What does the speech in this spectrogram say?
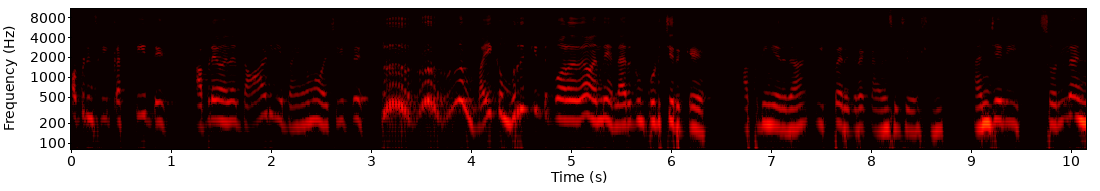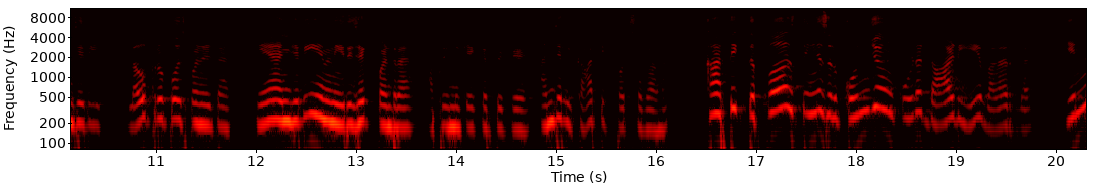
அப்படின்னு சொல்லி கத்திட்டு அப்படியே வந்து தாடியை பயங்கரமாக வச்சுக்கிட்டு பைக்கை முறுக்கிட்டு போகிறது தான் வந்து எல்லாருக்கும் பிடிச்சிருக்கு அப்படிங்கிறது தான் இப்போ இருக்கிற கரண்ட் சுச்சுவேஷன் அஞ்சலி சொல்லு அஞ்சலி லவ் ப்ரப்போஸ் பண்ணிட்டேன். ஏன் அஞ்சலி? என்னை நீ ரிஜெக்ட் பண்ணுற அப்படின்னு கேட்கறதுக்கு அஞ்சலி கார்த்திக் பார்த்து சொல்கிறாங்க Karthik the first thing is கொஞ்சம் கூட தாடியே வளரல. என்ன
